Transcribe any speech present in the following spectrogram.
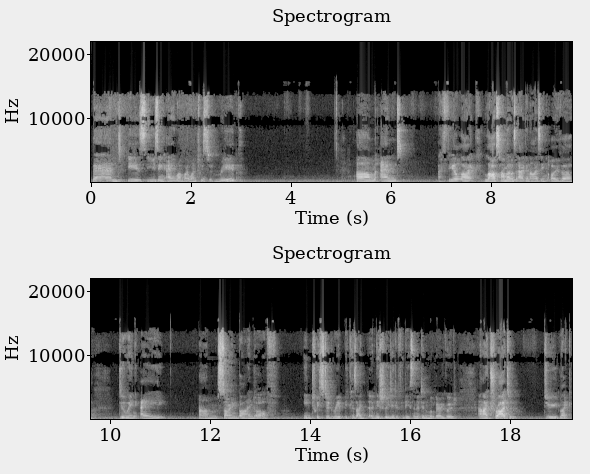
band is using a one by one twisted rib. Um, and I feel like last time I was agonizing over doing a um, sewn bind off in twisted rib because I initially did it for this and it didn't look very good. And I tried to do like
